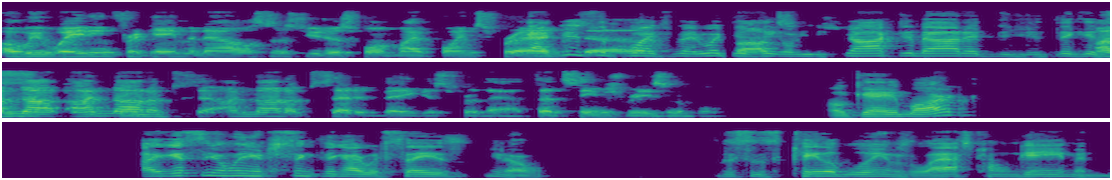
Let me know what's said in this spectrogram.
are we waiting for game analysis? You just want my point spread? Yeah, just the uh, point spread. What do you thoughts? think? Are you shocked about it? Did you think it's? I'm not. I'm not upset. I'm not upset at Vegas for that. That seems reasonable. Okay, Mark. I guess the only interesting thing I would say is, you know, this is Caleb Williams' last home game, and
